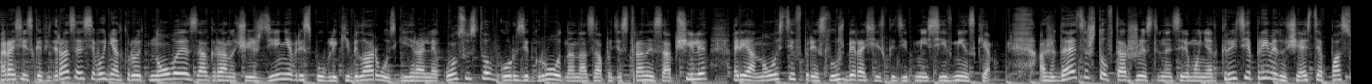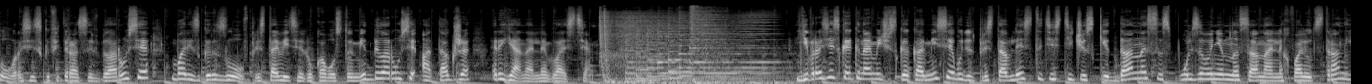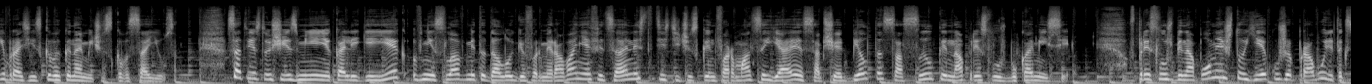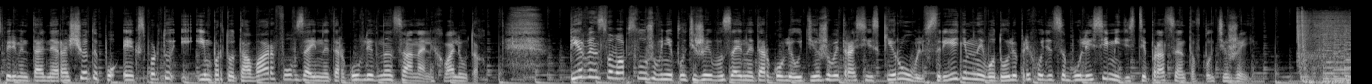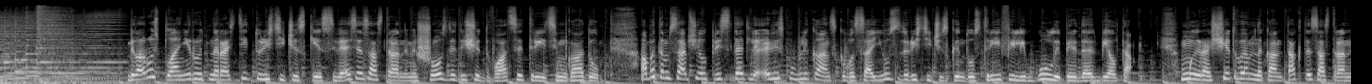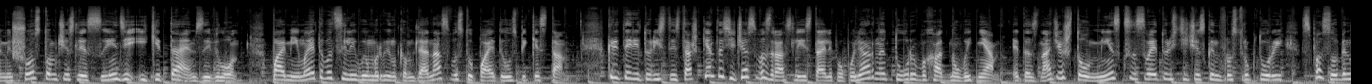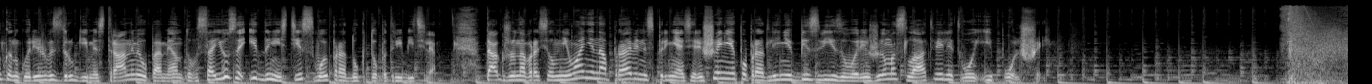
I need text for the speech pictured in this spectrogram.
Российская Федерация сегодня откроет новое загранучреждение в Республике Беларусь. Генеральное консульство в городе Гродно на западе страны сообщили РИА Новости в пресс-службе российской дипмиссии в Минске. Ожидается, что в торжественной церемонии открытия примет участие посол Российской Федерации в Беларуси Борис Грызлов, представитель руководства МИД Беларуси, а также региональной власти. Евразийская экономическая комиссия будет представлять статистические данные с использованием национальных валют стран Евразийского экономического союза. Соответствующие изменения коллегия ЕЭК внесла в методологию формирования официальной статистической информации ЕАЭС, сообщает Белта со ссылкой на пресс-службу комиссии. В пресс-службе напомнили, что ЕК уже проводит экспериментальные расчеты по экспорту и импорту товаров о взаимной торговле в национальных валютах. Первенство в обслуживании платежей в взаимной торговле удерживает российский рубль. В среднем на его долю приходится более 70% платежей. Беларусь планирует нарастить туристические связи со странами ШОС в 2023 году. Об этом сообщил председатель Республиканского союза туристической индустрии Филипп Гулы, передает Белта. «Мы рассчитываем на контакты со странами ШОС, в том числе с Индией и Китаем», заявил он. Помимо этого, целевым рынком для нас выступает и Узбекистан. Критерии туриста из Ташкента сейчас возросли и стали популярны туры выходного дня. Это значит, что Минск со своей туристической инфраструктурой способен конкурировать с другими странами упомянутого союза и донести свой продукт до потребителей потребителя. Также он обратил внимание на правильность принятия решения по продлению безвизового режима с Латвией, Литвой и Польшей.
